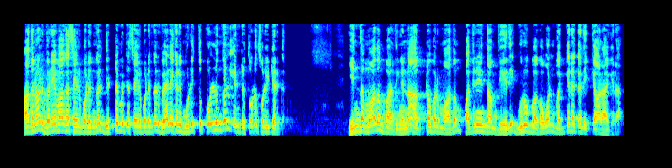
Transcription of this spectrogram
அதனால் விரைவாக செயல்படுங்கள் திட்டமிட்டு செயல்படுங்கள் வேலைகளை முடித்து கொள்ளுங்கள் என்று தொடர்ந்து சொல்லிட்டே இருக்க இந்த மாதம் பார்த்தீங்கன்னா அக்டோபர் மாதம் பதினைந்தாம் தேதி குரு பகவான் வக்கிரகதிக்கு ஆளாகிறார்.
